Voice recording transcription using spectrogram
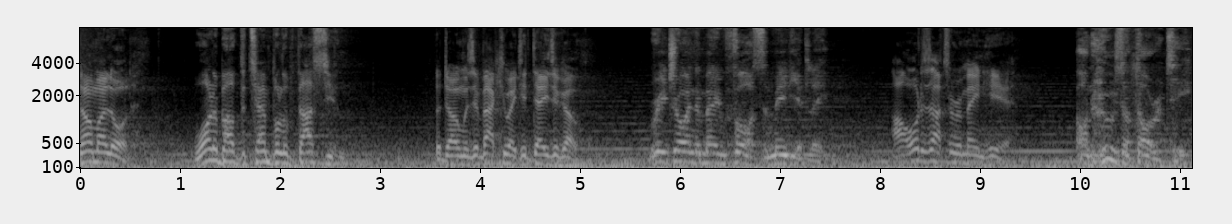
No, my lord. What about the Temple of Thasian? The dome was evacuated days ago. Rejoin the main force immediately. Our orders are to remain here. On whose authority?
